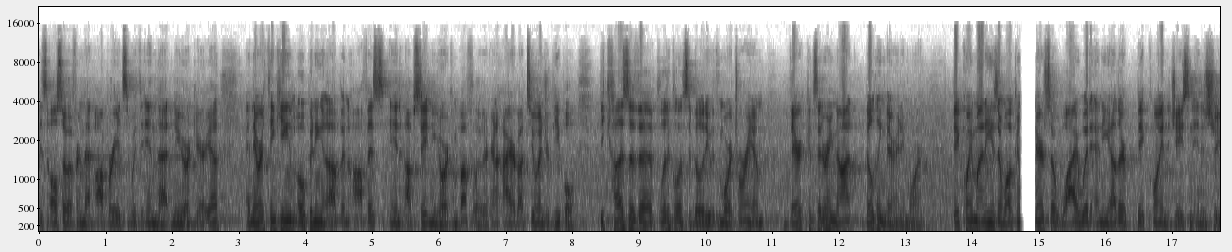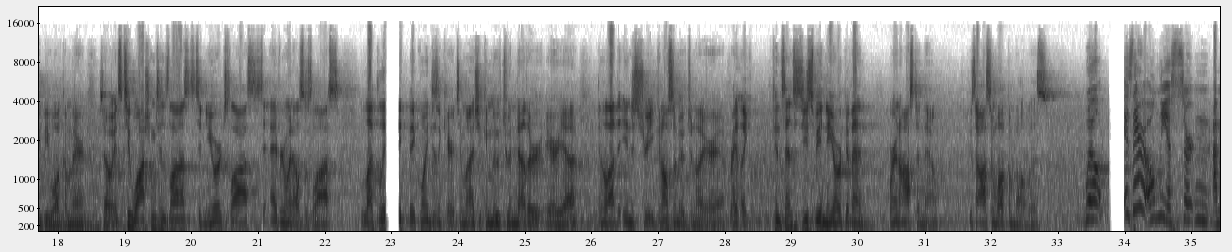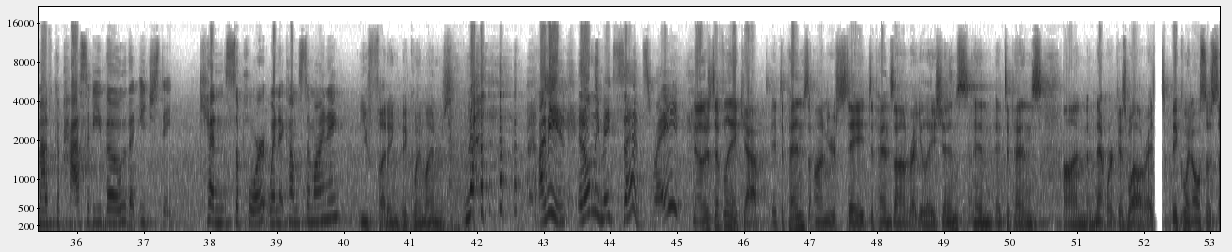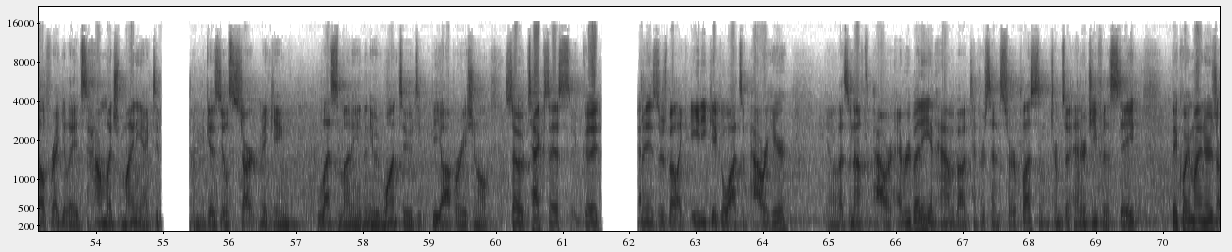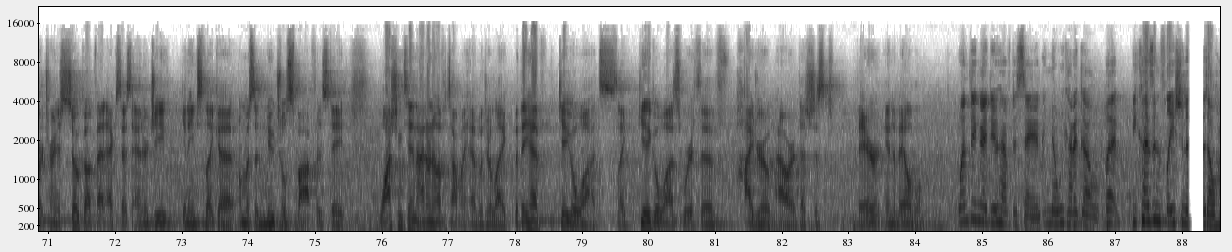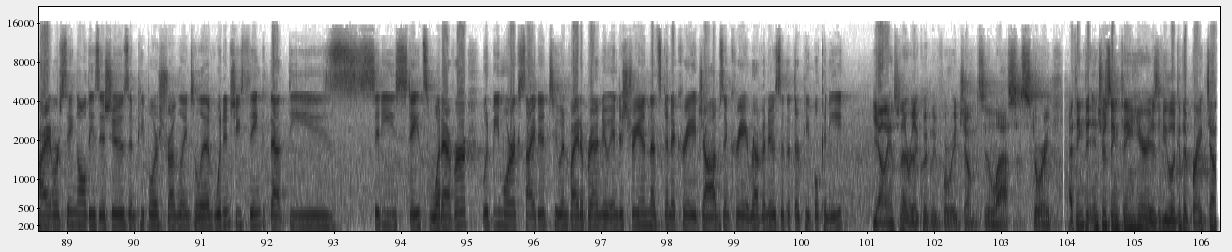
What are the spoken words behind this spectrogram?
is also a firm that operates within that New York area, and they were thinking of opening up an office in upstate New York and Buffalo. They're going to hire about 200 people. Because of the political instability with the moratorium, they're considering not building there anymore. Bitcoin mining isn't welcome so why would any other Bitcoin adjacent industry be welcome there? So it's to Washington's loss, it's to New York's loss, it's to everyone else's loss. Luckily, Bitcoin doesn't care too much. It can move to another area, and a lot of the industry can also move to another area, right? Like Consensus used to be a New York event. We're in Austin now because Austin welcomed all of this. Well, Is there only a certain amount of capacity, though, that each state can support when it comes to mining? Are you fudding Bitcoin miners? I mean, it only makes sense, right? No, there's definitely a cap. It depends on your state, depends on regulations, and it depends on the network as well, right? Bitcoin also self-regulates how much mining activity because you'll start making less money than you would want to to be operational. So Texas, good. I mean, there's about like 80 gigawatts of power here. You know, that's enough to power everybody and have about 10% surplus in terms of energy for the state. Bitcoin miners are trying to soak up that excess energy, getting to like a almost a neutral spot for the state. Washington, I don't know off the top of my head what they're like, but they have gigawatts, like gigawatts worth of hydro power that's just there and available. One thing I do have to say, and I know we gotta go, but because inflation is so high and we're seeing all these issues and people are struggling to live, wouldn't you think that these cities, states, whatever, would be more excited to invite a brand new industry in that's gonna create jobs and create revenue so that their people can eat? Yeah, I'll answer that really quickly before we jump to the last story. I think the interesting thing here is if you look at the breakdown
